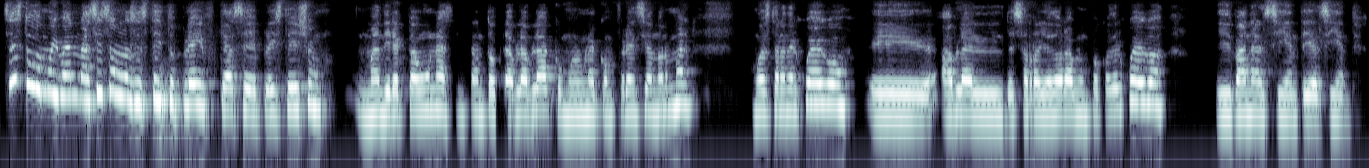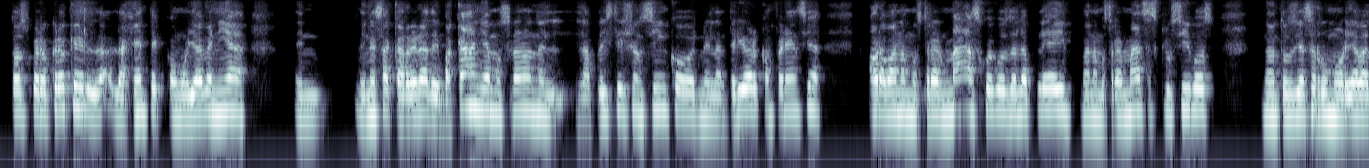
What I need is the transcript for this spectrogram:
sí estuvo muy bien. Así son los State to Play que hace PlayStation. Más directo a una, sin tanto bla, bla, bla, como en una conferencia normal. muestran el juego, eh, habla el desarrollador, habla un poco del juego y van al siguiente y al siguiente. Entonces, pero creo que la, gente, como ya venía en, esa carrera de bacán, ya mostraron el, la PlayStation 5 en la anterior conferencia, ahora van a mostrar más juegos de la Play, van a mostrar más exclusivos, ¿no? Entonces ya se rumoreaba,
